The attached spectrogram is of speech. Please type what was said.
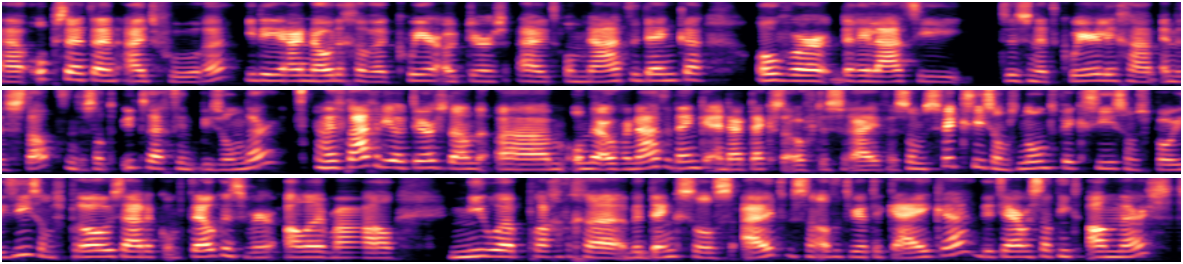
uh, opzetten en uitvoeren. Ieder jaar nodigen we queer auteurs uit om na te denken over de relatie tussen het queerlichaam en de stad, de stad Utrecht in het bijzonder. En wij vragen die auteurs dan um, om daarover na te denken en daar teksten over te schrijven. Soms fictie, soms non-fictie, soms poëzie, soms proza. Er komt telkens weer allemaal nieuwe prachtige bedenksels uit. We staan altijd weer te kijken. Dit jaar was dat niet anders.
